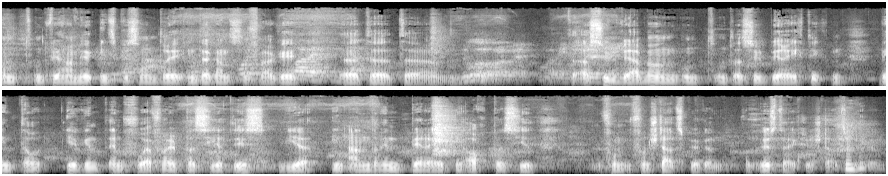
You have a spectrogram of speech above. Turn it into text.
Und, und wir haben ja insbesondere in der ganzen Frage äh, der, der, der Asylwerber und, und, und Asylberechtigten, wenn da irgendein Vorfall passiert ist, wie er in anderen Bereichen auch passiert, von, von Staatsbürgern, von österreichischen Staatsbürgern. Mhm.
